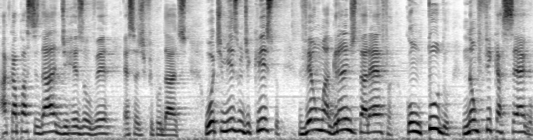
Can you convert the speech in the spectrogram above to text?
a capacidade de resolver essas dificuldades. O otimismo de Cristo vê uma grande tarefa, contudo, não fica cego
